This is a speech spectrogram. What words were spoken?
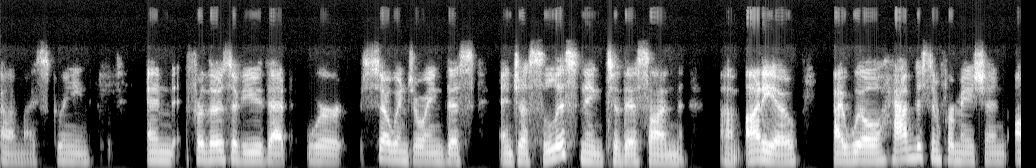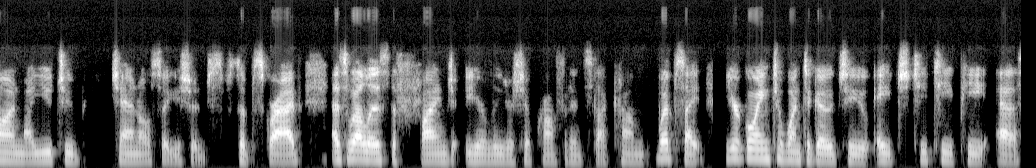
uh, my screen and for those of you that were so enjoying this and just listening to this on um, audio i will have this information on my youtube channel. So you should subscribe, as well as the findyourleadershipconfidence.com website. You're going to want to go to https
